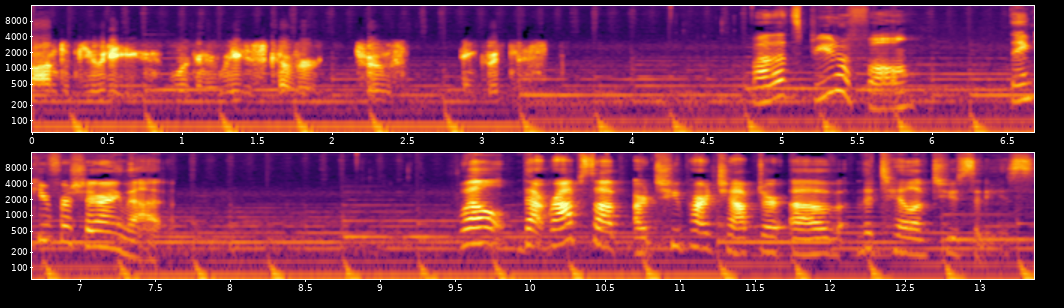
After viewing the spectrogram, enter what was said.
respond to beauty, we're going to rediscover truth and goodness. Wow, that's beautiful. Thank you for sharing that. Well, that wraps up our two part chapter of The Tale of Two Cities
